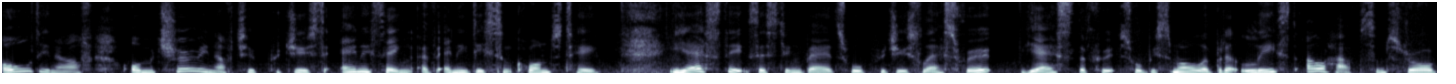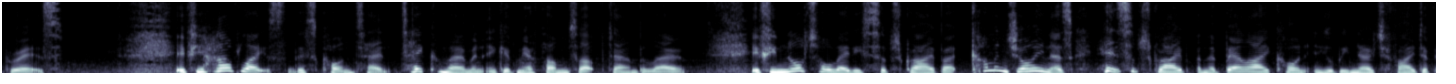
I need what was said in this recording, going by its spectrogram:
old enough or mature enough to produce anything of any decent quantity. Yes, the existing beds will produce less fruit. Yes, the fruits will be smaller, but at least I'll have some strawberries. If you have liked this content, take a moment and give me a thumbs up down below. If you're not already a subscriber, come and join us. Hit subscribe and the bell icon and you'll be notified of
